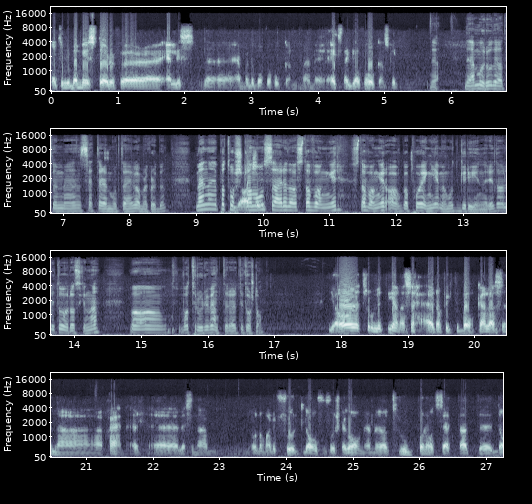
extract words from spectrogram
jag tror det var mer större för Ellis än vad det var för Håkan. Men extra glad för Håkans skull. Ja. Det er moro det at de eh, setter den mot den gamle klubben. Men eh, på torsdag nå så er det da Stavanger. Stavanger avga poeng hjemme mot Gryner i dag, litt overraskende. Hva, hva tror du venter dere til torsdag? Ja, jeg tror litt gjerne så her. De fikk tilbake alle sine stjerner. Eh, eller sine og de hadde fullt lag for første gangen og jeg tror på noe sett at de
